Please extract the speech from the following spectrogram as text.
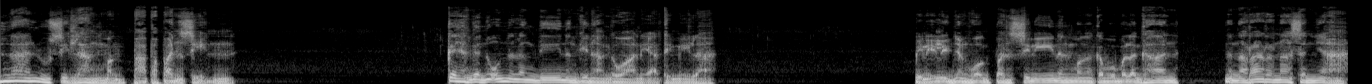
lalo silang magpapapansin. Kaya ganoon na lang din ang ginagawa ni Ate Mila. Pinilid niyang huwag pansinin ang mga kababalaghan na nararanasan niya.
